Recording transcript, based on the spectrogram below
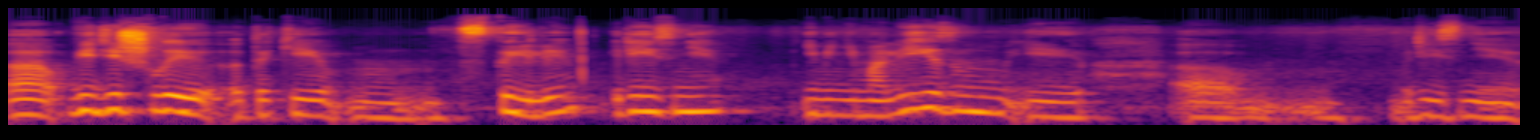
е, відійшли такі стилі різні, і мінімалізм, і різні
